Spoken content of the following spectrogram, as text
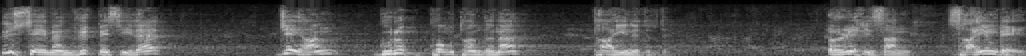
Üst teğmen rütbesiyle Ceyhan Grup Komutanlığına tayin edildi. Örnek insan Sayın Bey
